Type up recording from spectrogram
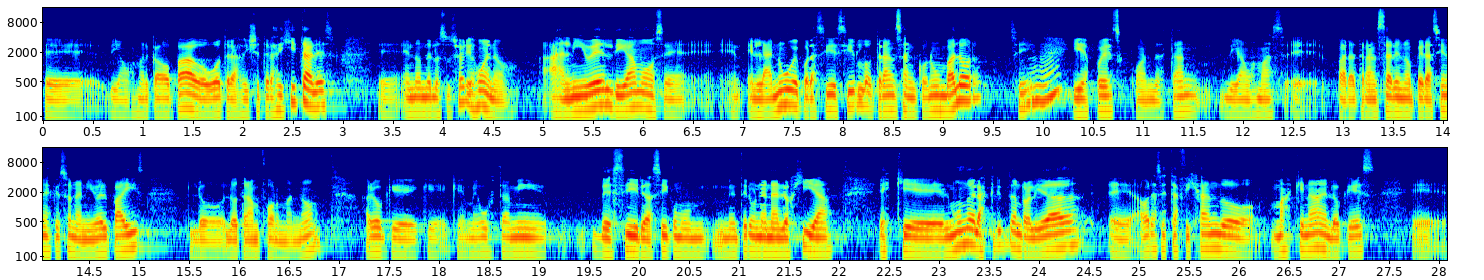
eh, digamos, Mercado Pago u otras billeteras digitales, eh, en donde los usuarios, bueno, a nivel, digamos, eh, en, la nube, por así decirlo, transan con un valor, ¿sí? Y después, cuando están, digamos, más para transar en operaciones que son a nivel país, lo, lo transforman, ¿no? Algo que, que, que me gusta a mí decir, así como meter una analogía, es que el mundo de las cripto en realidad eh, ahora se está fijando más que nada en lo que es eh,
